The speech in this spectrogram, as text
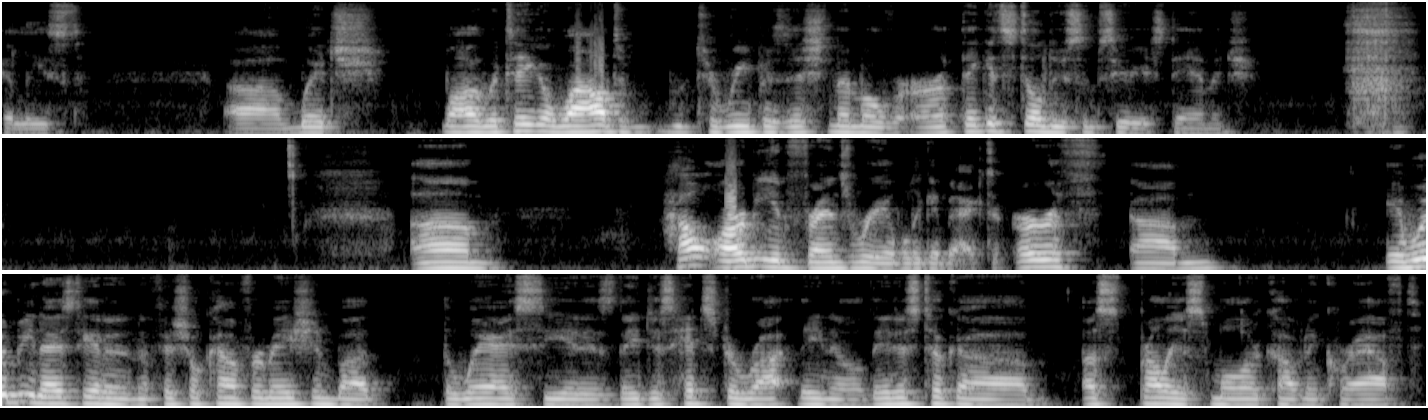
at, least. Um, which, while it would take a while to, to reposition them over Earth, they could still do some serious damage. Um, how Arby and friends were able to get back to Earth. Um, it would be nice to get an official confirmation, but the way I see it is they just hitched a rock. You know, they just took a, a probably a smaller Covenant craft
